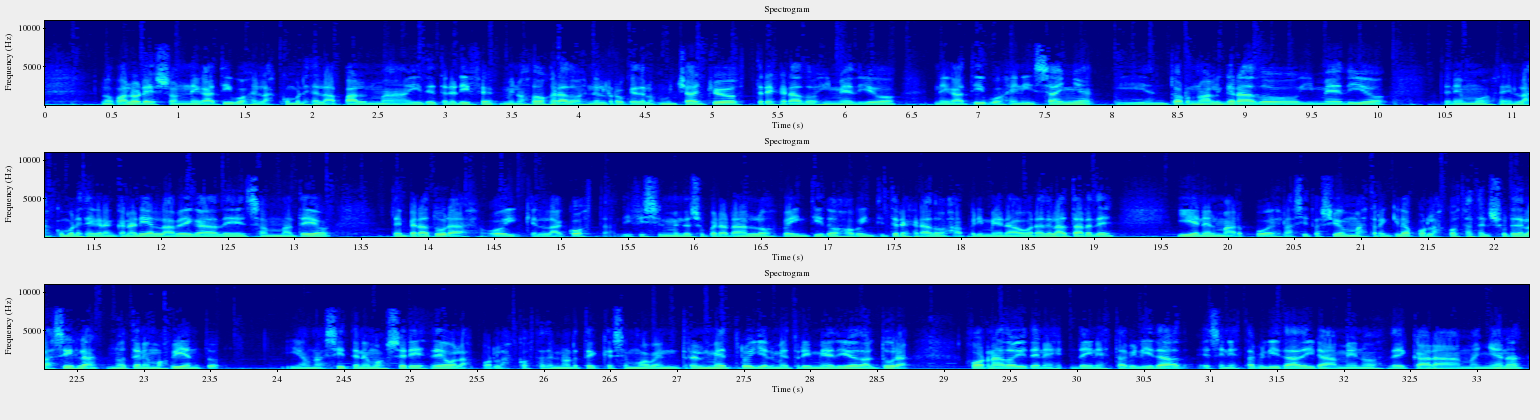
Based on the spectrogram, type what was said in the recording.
Los valores son negativos en las cumbres de La Palma y de Tenerife, menos 2 grados en el Roque de los Muchachos, 3 grados y medio negativos en Izaña y en torno al grado y medio tenemos en las cumbres de Gran Canaria, en la Vega de San Mateo. Temperaturas hoy que en la costa difícilmente superarán los 22 o 23 grados a primera hora de la tarde y en el mar pues la situación más tranquila por las costas del sur de las islas, no tenemos viento y aún así tenemos series de olas por las costas del norte que se mueven entre el metro y el metro y medio de altura. Jornada hoy de, ine- de inestabilidad, esa inestabilidad irá menos de cara a mañana,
